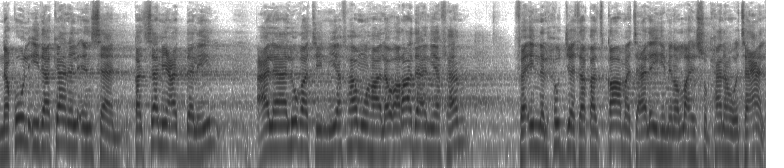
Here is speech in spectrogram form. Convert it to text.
نقول إذا كان الإنسان قد سمع الدليل على لغة يفهمها لو أراد أن يفهم فإن الحجة قد قامت عليه من الله سبحانه وتعالى.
